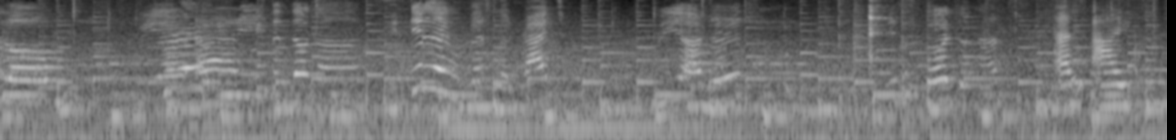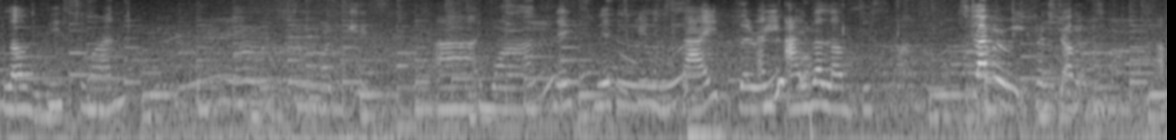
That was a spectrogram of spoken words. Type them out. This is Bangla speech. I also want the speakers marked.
Speaker 1: Hello. We are Mr. Donuts. It's still like investment, right? We this four donuts, and I love this one. Uh, one. There's cream inside, and I will love this one. Strawberry. Strawberry.
Speaker 2: I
